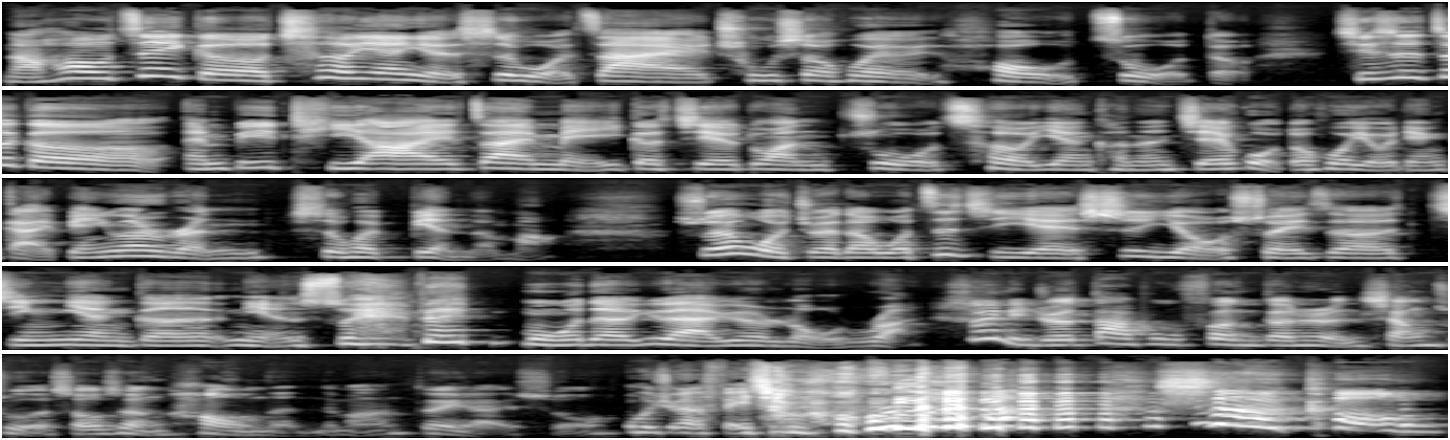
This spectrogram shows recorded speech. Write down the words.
然后这个测验也是我在出社会后做的。其实这个 MBTI 在每一个阶段做测验，可能结果都会有点改变，因为人是会变的嘛。所以我觉得我自己也是有随着经验跟年岁 被磨得越来越柔软。所以你觉得大部分跟人相处的时候是很耗能的吗？对你来说，我觉得非常耗能。社恐。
